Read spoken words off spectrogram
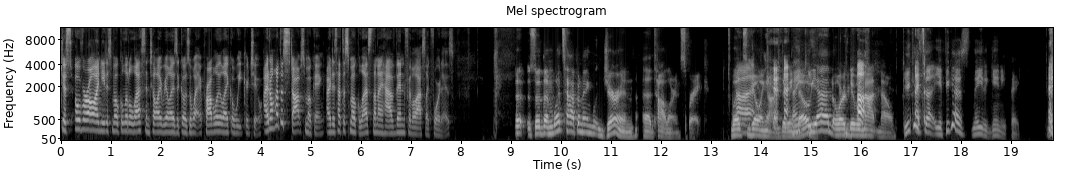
just overall, I need to smoke a little less until I realize it goes away. Probably like a week or two. I don't have to stop smoking. I just have to smoke less than I have been for the last like four days. So, so then what's happening during uh, a tolerance break? What's uh, going on? Do we know you. yet or do we uh, not know? You can say, if you guys need a guinea pig,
